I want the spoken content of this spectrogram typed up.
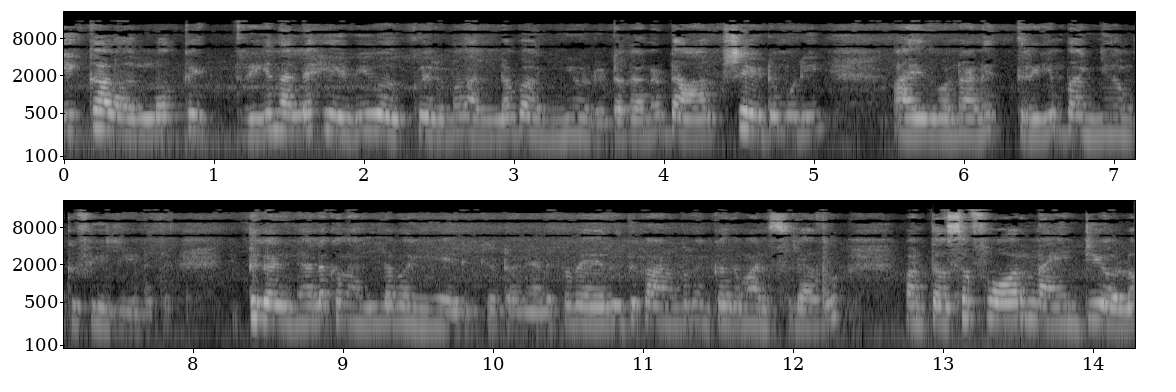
ഈ കളറിലൊക്കെ ഇത്രയും നല്ല ഹെവി വർക്ക് വരുമ്പോൾ നല്ല ഭംഗിയുണ്ട് കേട്ടോ. കാരണം ഡാർക്ക് ഷെയ്ഡും കൂടി ആയതുകൊണ്ടാണ് ഇത്രയും ഭംഗി നമുക്ക് ഫീൽ ചെയ്യുന്നത് ഇട്ട് കഴിഞ്ഞാലൊക്കെ നല്ല ഭംഗിയായിരിക്കും കേട്ടോ ഞാനിപ്പോൾ വേറെ ഇത് കാണുമ്പോൾ നിങ്ങൾക്ക് അത് മനസ്സിലാകും വൺ തൗസൻഡ് ഫോർ നയന്റി ഉള്ള.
